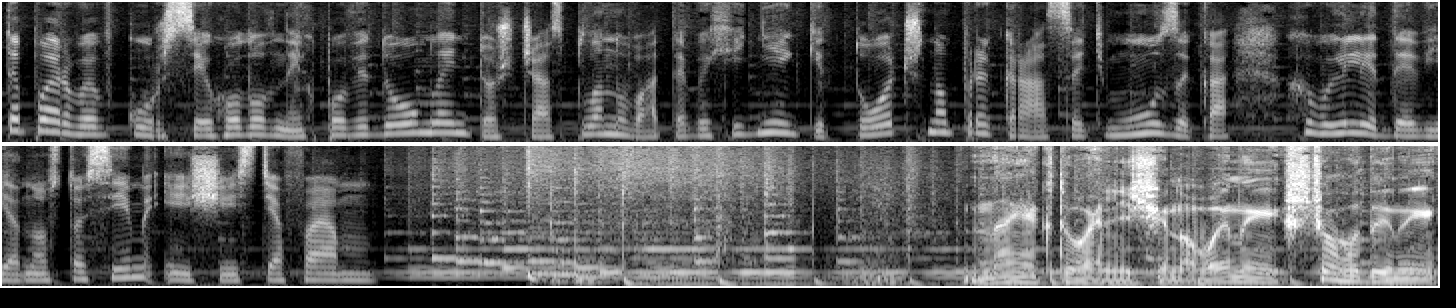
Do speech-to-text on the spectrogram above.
Тепер ви в курсі головних повідомлень, тож час планувати вихідні, які точно прикрасить музика хвилі 97,6 FM. Найактуальніші новини щогодини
